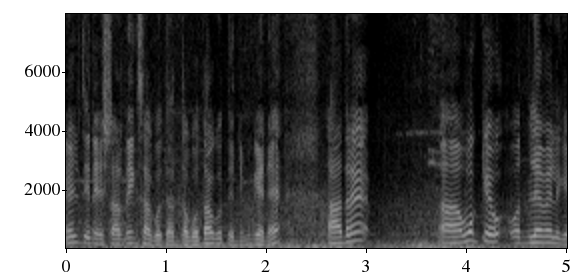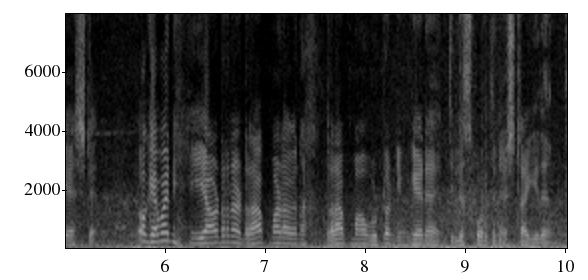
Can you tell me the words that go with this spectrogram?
ಹೇಳ್ತೀನಿ, ಎಷ್ಟು ಅರ್ನಿಂಗ್ಸ್ ಆಗುತ್ತೆ ಅಂತ ಗೊತ್ತಾಗುತ್ತೆ ನಿಮಗೇನೆ. ಆದರೆ ಓಕೆ ಒಂದು ಲೆವೆಲ್ಗೆ ಅಷ್ಟೇ. ಓಕೆ ಬನ್ನಿ, ಈ ಆರ್ಡ್ರನ್ನ ಡ್ರಾಪ್ ಮಾಡೋಣ. ಡ್ರಾಪ್ ಮಾಡಿಬಿಟ್ಟು ನಿಮಗೇನೆ ತಿಳಿಸ್ಕೊಡ್ತೀನಿ ಎಷ್ಟಾಗಿದೆ ಅಂತ.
